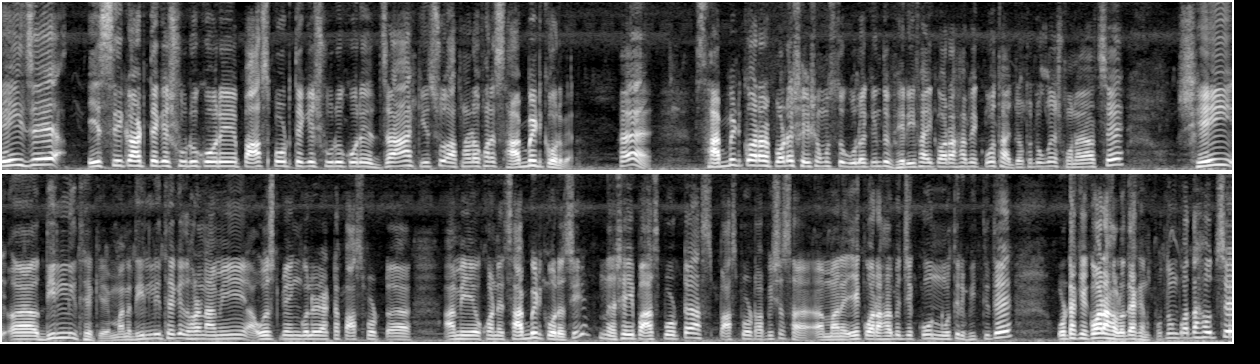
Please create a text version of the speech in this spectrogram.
এই যে এসি কার্ড থেকে শুরু করে পাসপোর্ট থেকে শুরু করে যা কিছু আপনারা ওখানে সাবমিট করবেন হ্যাঁ? সাবমিট করার পরে সেই সমস্তগুলো কিন্তু ভেরিফাই করা হবে কোথায়? যতটুকু শোনা যাচ্ছে সেই দিল্লি থেকে মানে দিল্লি থেকে ধরেন আমি ওয়েস্ট বেঙ্গলের একটা পাসপোর্ট আমি ওখানে সাবমিট করেছি। সেই পাসপোর্টটা পাসপোর্ট অফিসে মানে এ করা হবে যে কোন নথির ভিত্তিতে ওটাকে করা হলো। দেখেন, প্রথম কথা হচ্ছে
